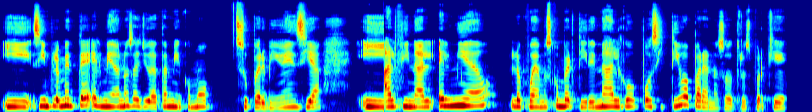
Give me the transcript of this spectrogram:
y simplemente el miedo nos ayuda también como supervivencia y al final el miedo lo podemos convertir en algo positivo para nosotros, porque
